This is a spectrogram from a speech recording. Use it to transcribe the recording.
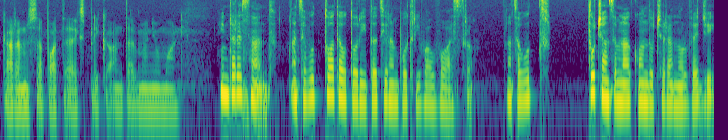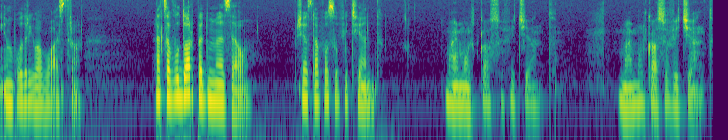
care nu se poate explica în termeni umani. Interesant. Ați avut toate autoritățile împotriva voastră. Ați avut tot ce a însemnat conducerea Norvegiei împotriva voastră. L-ați avut doar pe Dumnezeu. Și asta a fost suficient. Mai mult ca suficient. Mai mult ca suficient.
